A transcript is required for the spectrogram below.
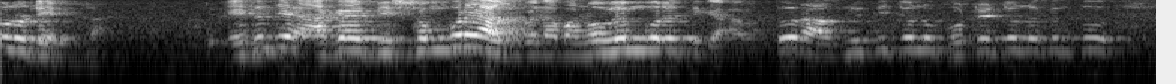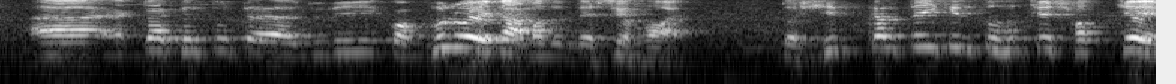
কোনো ডেট না। এটা যে আগে ডিসেম্বরে আসবে না বা নভেম্বরের দিকে আসবে, তো রাজনীতির জন্য, ভোটের জন্য কিন্তু একটা কিন্তু যদি কখনো এটা আমাদের দেশে হয়, তো শীতকালটাই কিন্তু হচ্ছে সবচেয়ে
